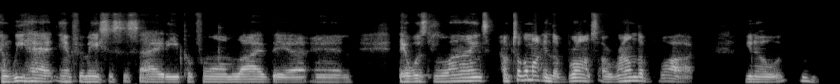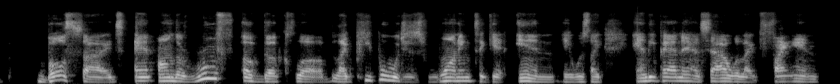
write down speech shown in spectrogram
and we had information society perform live there and there was lines i'm talking about in the bronx around the block you know both sides and on the roof of the club like people were just wanting to get in. It was like andy patton and sal were like fighting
